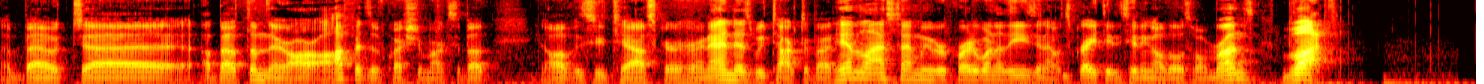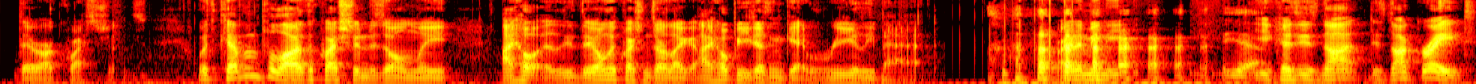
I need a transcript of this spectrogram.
about uh, about them. There are offensive question marks about you know, obviously Teoscar Hernandez. We talked about him last time we recorded one of these, and it was great that he's hitting all those home runs. But there are questions with Kevin Pillar. The question is only I hope the only questions are like I hope he doesn't get really bad, right? I mean, he, Yeah. because he's not he's not great.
